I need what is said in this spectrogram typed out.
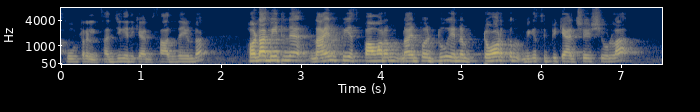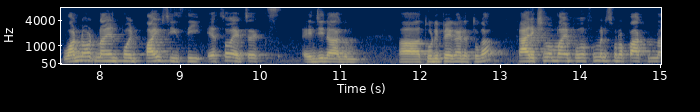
സ്കൂട്ടറിൽ സജ്ജീകരിക്കാൻ സാധ്യതയുണ്ട്. ഹോണ്ട ബീറ്റിന് നയൻ പി എസ് പവറും nine point two N M ടോർക്കും വികസിപ്പിക്കാൻ ശേഷിയുള്ള one nought nine point five C C S O H X എഞ്ചിനാകും തുടിപ്പേകാനെത്തുക. കാര്യക്ഷമമായ പെർഫോമൻസ് ഉറപ്പാക്കുന്ന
